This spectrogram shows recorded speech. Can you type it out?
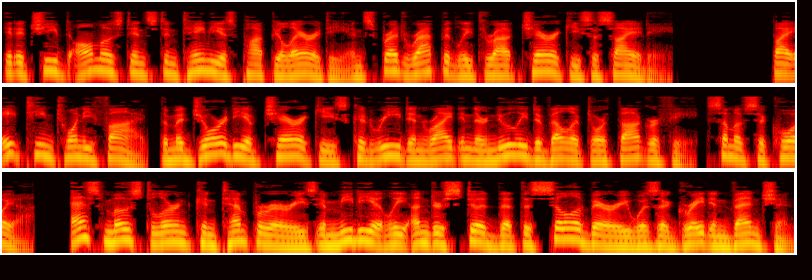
it achieved almost instantaneous popularity and spread rapidly throughout Cherokee society. By 1825, the majority of Cherokees could read and write in their newly developed orthography. Some of Sequoyah's most learned contemporaries immediately understood that the syllabary was a great invention.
